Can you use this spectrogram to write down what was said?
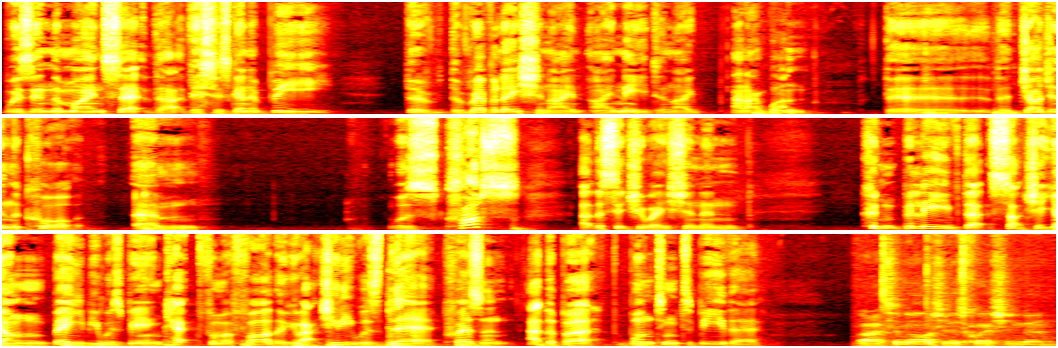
was in the mindset that this is going to be the the revelation I, I need, and I and I won. The the judge in the court um, was cross at the situation and couldn't believe that such a young baby was being kept from a father who actually was there, present at the birth, wanting to be there. All right, so let me ask you this question then.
